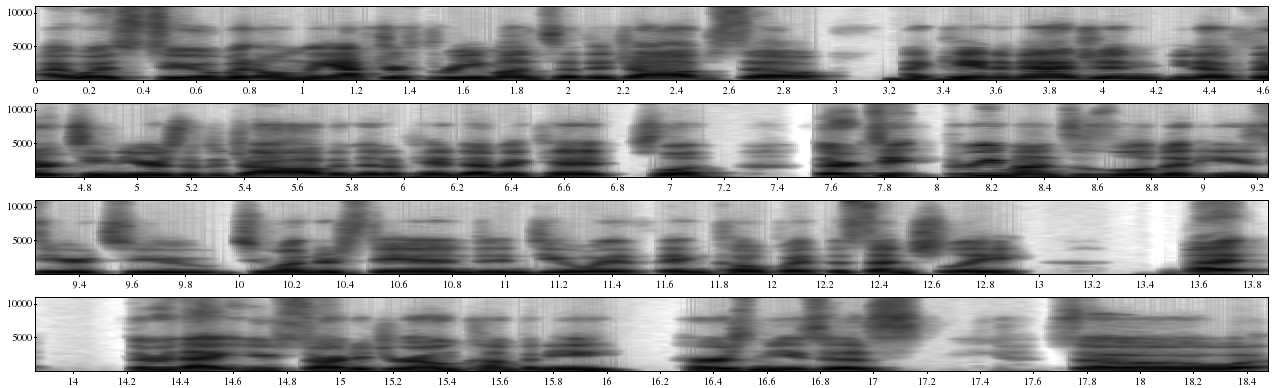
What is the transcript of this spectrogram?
I was too, but only after three months of the job. So I mm-hmm. can't imagine, you know, 13 years of the job and then a pandemic hit. So 13, three months is a little bit easier to to understand and deal with and cope with essentially. But through that, you started your own company, Herz Muses. So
